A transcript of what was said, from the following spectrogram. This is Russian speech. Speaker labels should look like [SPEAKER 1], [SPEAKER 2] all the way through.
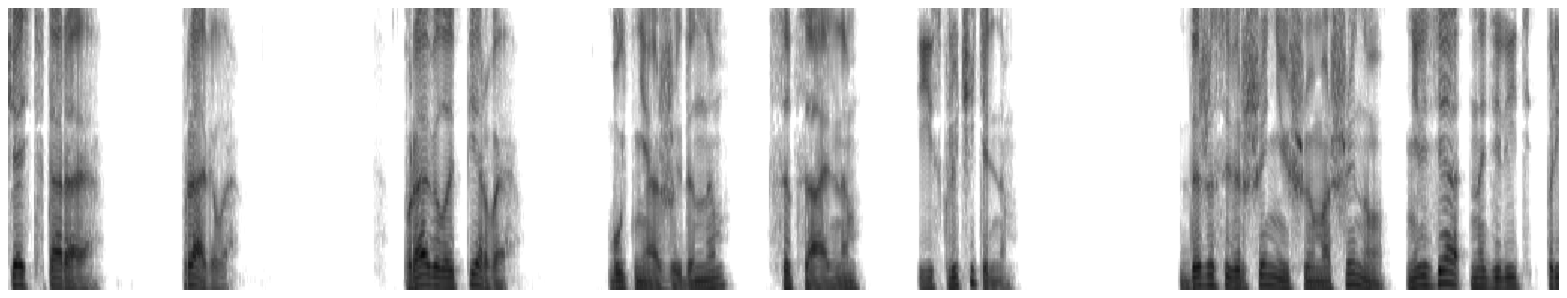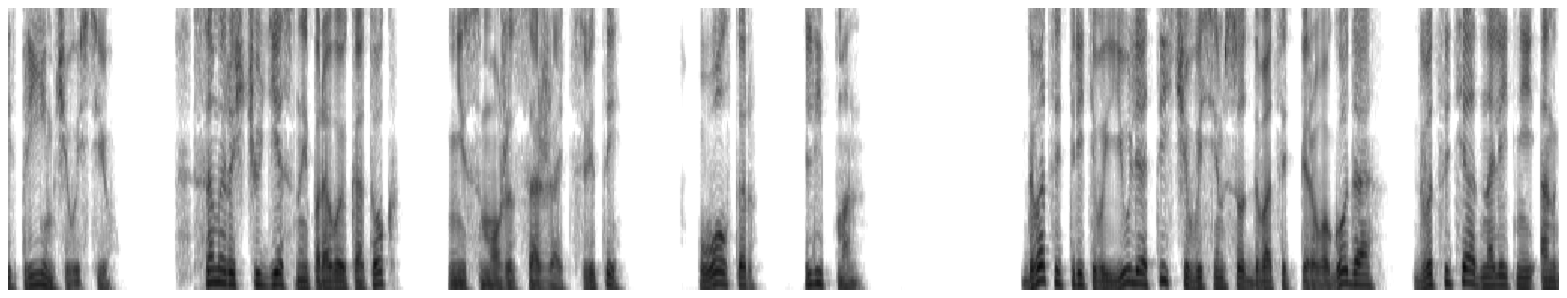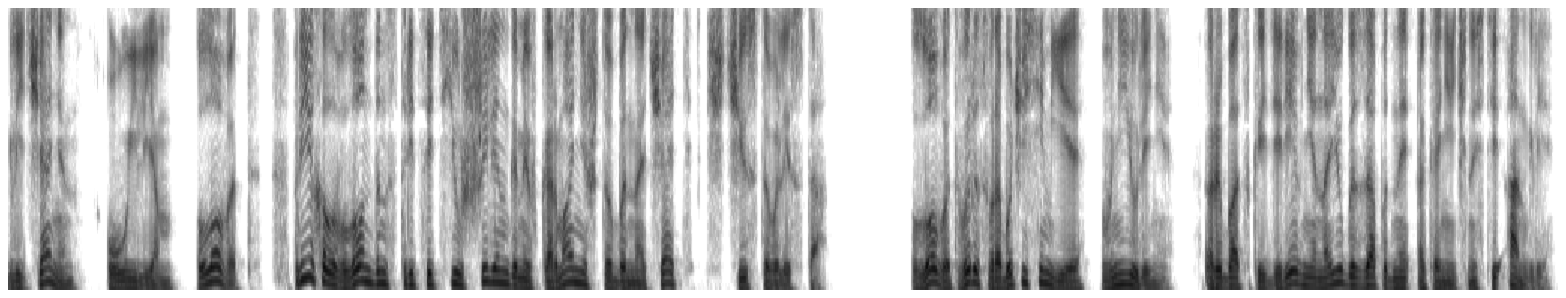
[SPEAKER 1] Часть вторая. Правило. Правило первое. Будь неожиданным, социальным и исключительным. Даже совершеннейшую машину нельзя наделить предприимчивостью. Самый расчудесный паровой каток не сможет сажать цветы. Уолтер Липман 23 июля 1821 года 21-летний англичанин Уильям Ловет приехал в Лондон с 30 шиллингами в кармане, чтобы начать с чистого листа. Ловет вырос в рабочей семье в Ньюлине, рыбацкой деревне на юго-западной оконечности Англии.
